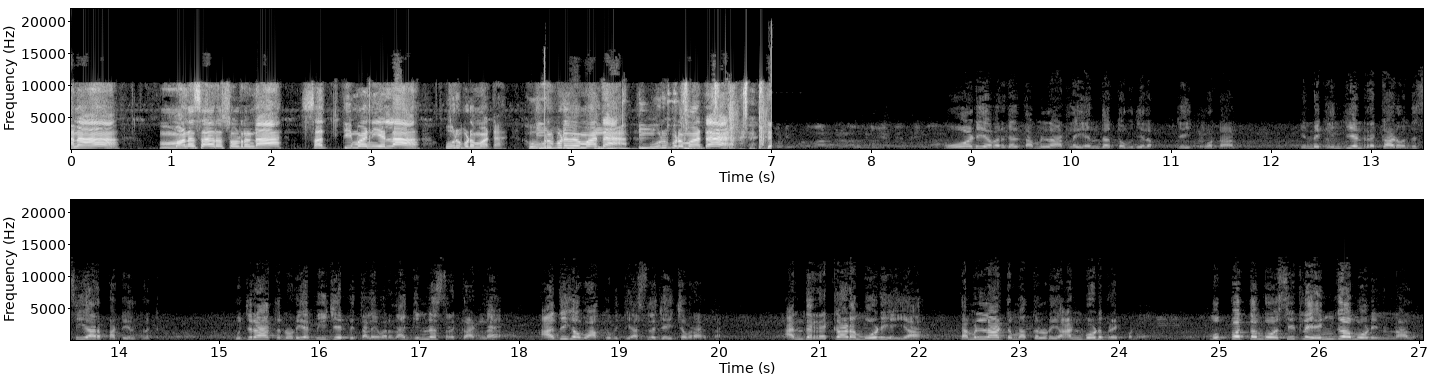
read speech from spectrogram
ஆனா மனசார சொல்றேன்டா சத்தியமா நீ எல்லாம் உருப்பட மாட்ட. உருப்படவே மாட்ட. உருப்பட மாட்ட. மோடி அவர்கள் தமிழ்நாட்டில் எந்த தொகுதியில் ஜெயி போட்டாலும் இன்னைக்கு இந்தியன் ரெக்கார்டு வந்து சிஆர் பட்டேல் இருக்கு. குஜராத்தினுடைய பிஜேபி தலைவர் தான் கின்னஸ் ரெக்கார்டில் அதிக வாக்கு வித்தியாசத்தில் ஜெயிச்சவராக இருக்கார். அந்த ரெக்கார்டை மோடி ஐயா தமிழ்நாட்டு மக்களுடைய அன்போடு பிரேக் பண்ணுவார். முப்பத்தொம்போது சீட்டில் எங்கே மோடி நின்னாலும்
